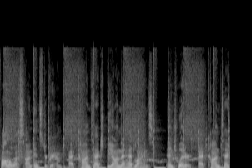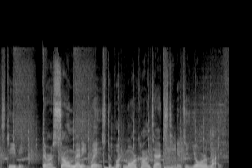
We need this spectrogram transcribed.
Follow us on Instagram at Context Beyond the Headlines and Twitter at Context TV. There are so many ways to put more context into your life.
